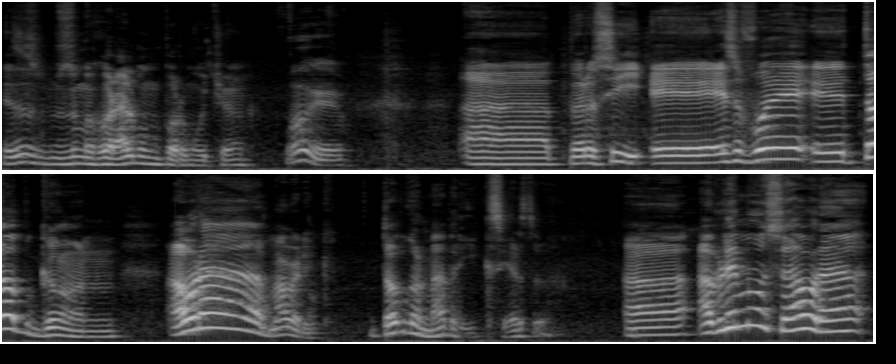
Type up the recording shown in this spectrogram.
Ese es su mejor álbum por mucho. Ok. Ah, pero sí, eh, eso fue eh, Top Gun. Ahora. Maverick. Top Gun Maverick, ¿cierto? Ah, hablemos ahora.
